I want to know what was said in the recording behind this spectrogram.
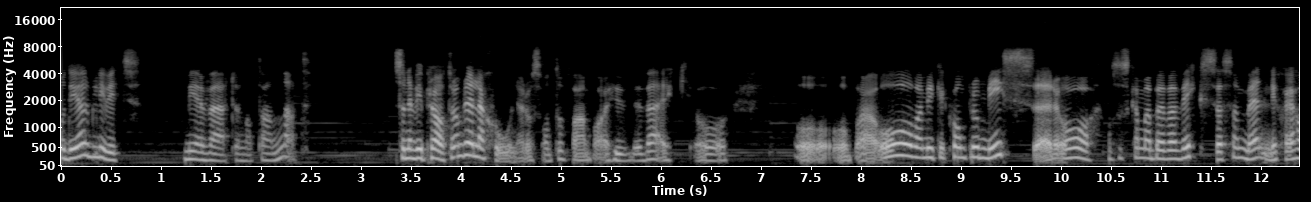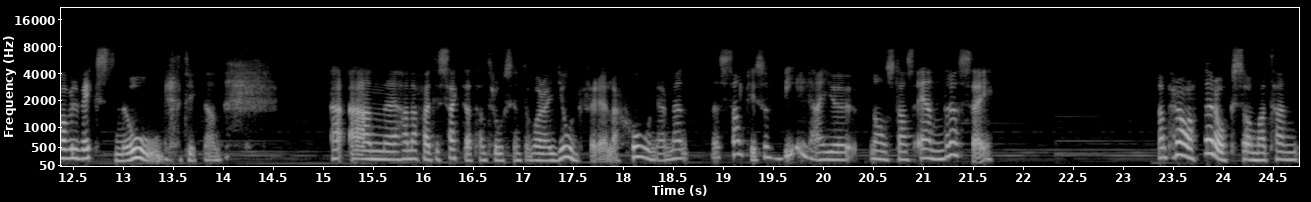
Och det har blivit mer värt än något annat. Så när vi pratar om relationer och sånt, då får han bara huvudvärk. Och, och, och bara, åh vad mycket kompromisser, åh, och så ska man behöva växa som människa, jag har väl växt nog, tyckte han. Han, han har faktiskt sagt att han tror sig inte vara gjord för relationer, men, men samtidigt så vill han ju någonstans ändra sig. Han pratar också om att han,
